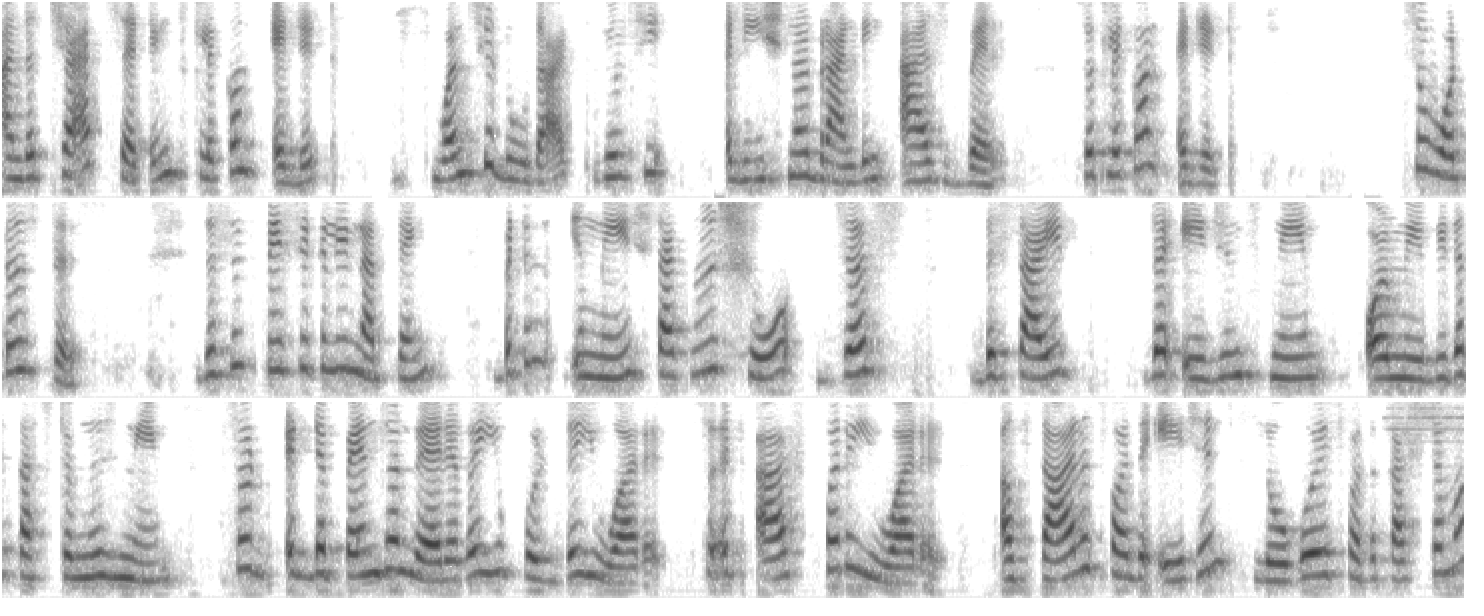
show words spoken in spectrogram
under chat settings, click on edit. Once you do that, you'll see additional branding as well. So click on edit. So what is this? This is basically nothing but an image that will show just beside the agent's name or maybe the customer's name. So it depends on wherever you put the URL. So it asks for a URL. Avatar is for the agent, logo is for the customer,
